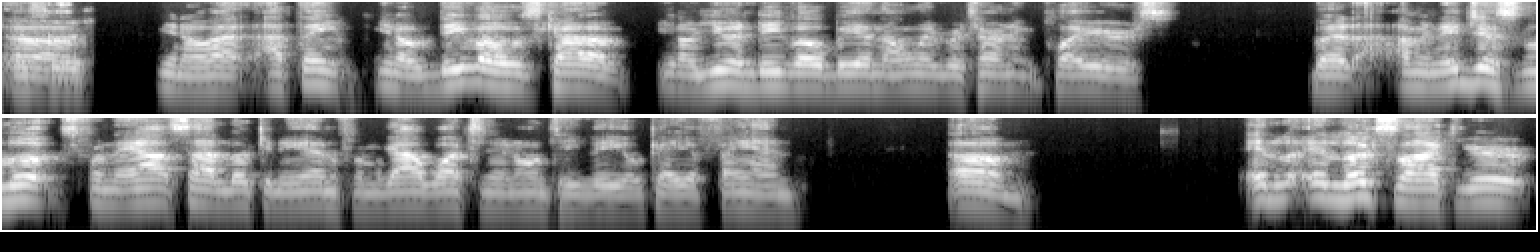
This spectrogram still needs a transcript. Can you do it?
Uh, you know I, I think you know devo's kind of you know you and devo being the only returning players. But i mean it just looks from the outside looking in from a guy watching it on tv okay a fan. Um it, it looks like you're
